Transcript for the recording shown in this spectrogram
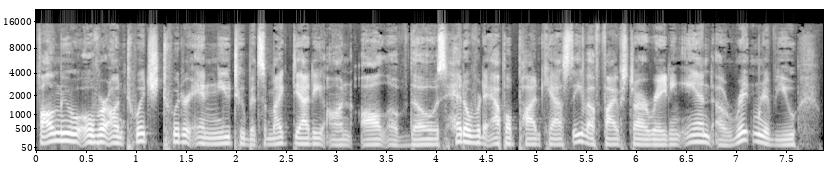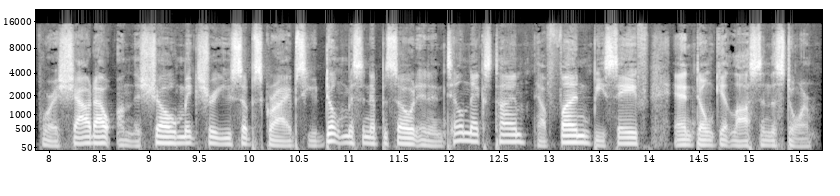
Follow me over on Twitch, Twitter, and YouTube. It's Mike Daddy on all of those. Head over to Apple Podcasts, leave a five star rating and a written review for a shout out on the show. Make sure you subscribe so you don't miss an episode. And until next time, have fun, be safe, and don't get lost in the storm.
